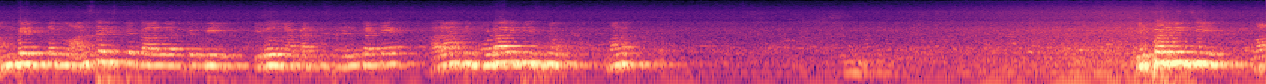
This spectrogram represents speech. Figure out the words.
అంబేద్కర్ను అనుసరిస్తే చాలు అని చెప్పి ఈరోజు నాకు అనిపిస్తుంది. ఎందుకంటే అలాంటి మొడాలిటీస్ను మనం ఇప్పటి నుంచి మా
